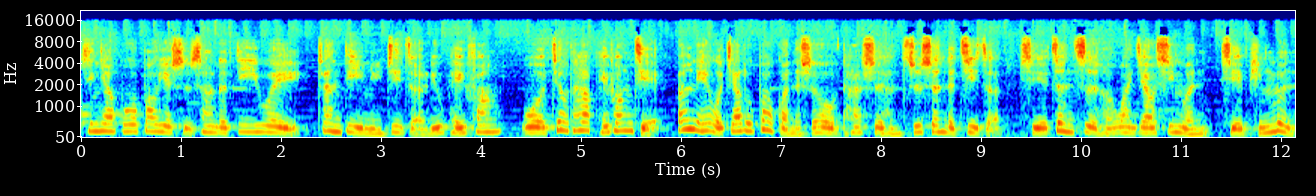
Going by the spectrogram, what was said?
新加坡报业史上的第一位战地女记者刘培芳，我叫她培芳姐。当年我加入报馆的时候，她是很资深的记者，写政治和外交新闻，写评论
